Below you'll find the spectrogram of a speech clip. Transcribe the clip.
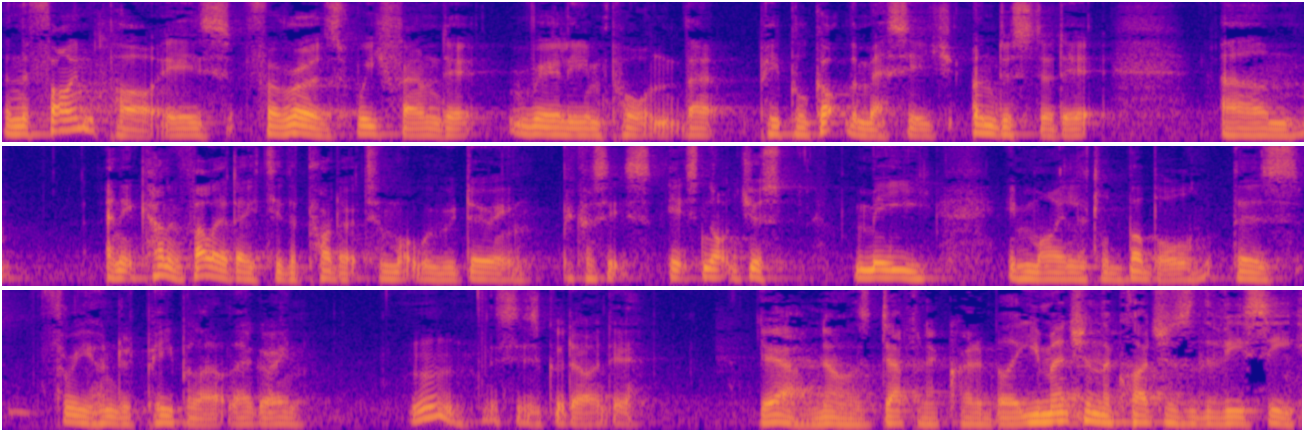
And the final part is for us, we found it really important that people got the message, understood it, um, and it kind of validated the product and what we were doing because it's it's not just me in my little bubble. There's 300 people out there going, hmm, "This is a good idea." Yeah, no, it's definite credibility. You mentioned the clutches of the VC.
